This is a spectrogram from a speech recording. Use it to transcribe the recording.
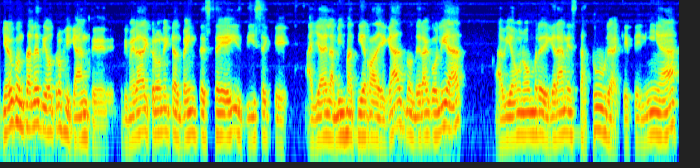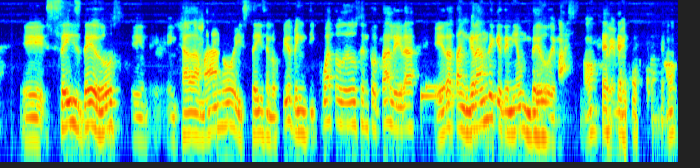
Quiero contarles de otro gigante. Primera de Crónicas 26 dice que allá de la misma tierra de Gad, donde era Goliat, había un hombre de gran estatura que tenía eh, seis dedos en, en, cada mano y seis en los pies, 24 dedos en total, era, era tan grande que tenía un dedo de más, ¿no? Tremendo, ¿no?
